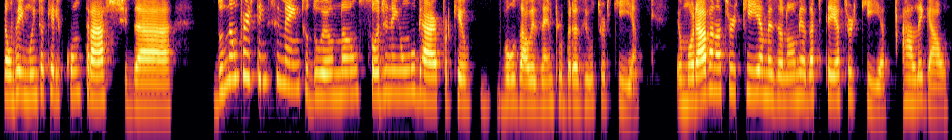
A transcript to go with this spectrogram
Então vem muito aquele contraste da do não pertencimento, do eu não sou de nenhum lugar, porque eu vou usar o exemplo Brasil-Turquia. Eu morava na Turquia, mas eu não me adaptei à Turquia. Ah, legal,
